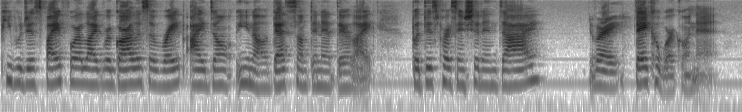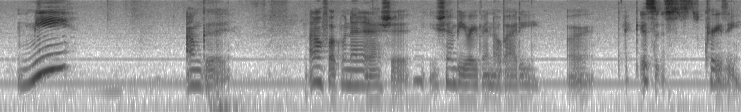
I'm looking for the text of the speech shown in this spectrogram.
people just fight for. Like, regardless of rape, I don't, you know, that's something that they're like, but this person shouldn't die. Right. They could work on that. Me, I'm good. I don't fuck with none of that shit. You shouldn't be raping nobody, or like it's, it's crazy.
